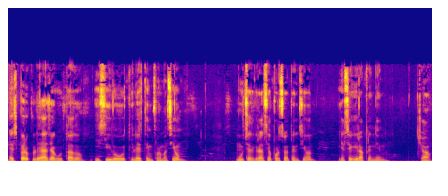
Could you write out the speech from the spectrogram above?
espero que les haya gustado y sido útil esta información. Muchas gracias por su atención y a seguir aprendiendo. Chao.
